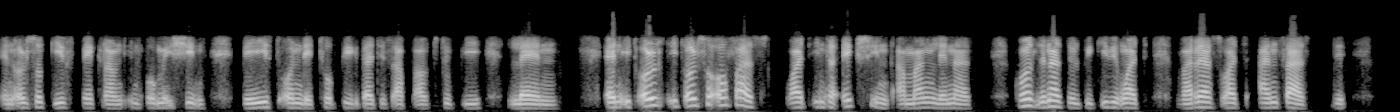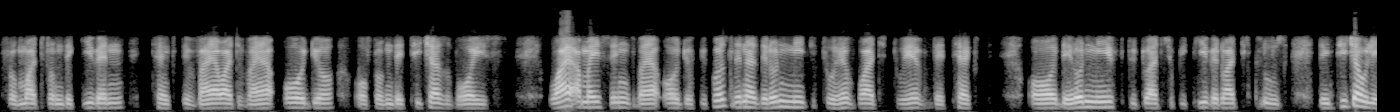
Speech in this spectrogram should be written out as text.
and also give background information based on the topic that is about to be learned. And it, al- it also offers what interaction among learners, because learners will be giving what various what answers from what from the given text via what via audio or from the teacher's voice. Why am I saying via audio? Because learners they don't need to have what to have the text or they don't need to to, to be given what clues. The teacher will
